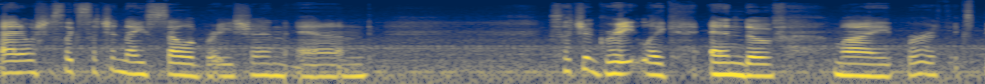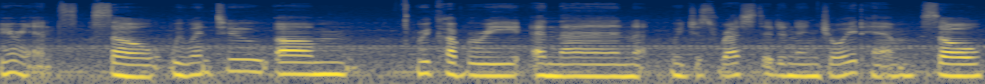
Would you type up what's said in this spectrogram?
and it was just like such a nice celebration and such a great like end of my birth experience. So we went to um, recovery and then we just rested and enjoyed him. So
